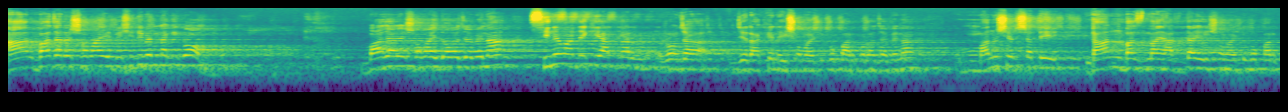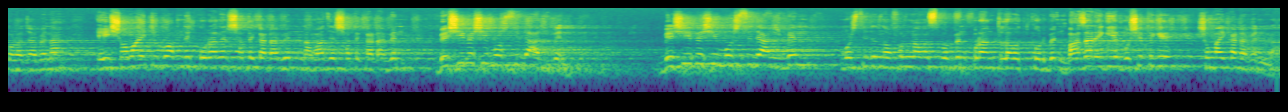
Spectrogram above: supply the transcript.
আর বাজারে সবাই বেশি দিবেন নাকি কম? বাজারে সময় দেওয়া যাবে না, সিনেমা দেখে আপনার রোজা যে রাখেন, এই সময়টুকু পার করা যাবে না। মানুষের সাথে গান, বাজনায়, আড্ডায় এই সময়টুকু পার করা যাবে না। এই সময়টুকু আপনি কোরআনের সাথে কাটাবেন, নামাজের সাথে কাটাবেন। বেশি বেশি মসজিদে আসবেন। বেশি বেশি মসজিদে আসবেন, মসজিদে নফল নামাজ পড়বেন, কোরআন তেলাওয়াত করবেন, বাজারে গিয়ে বসে থেকে সময় কাটাবেন না।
